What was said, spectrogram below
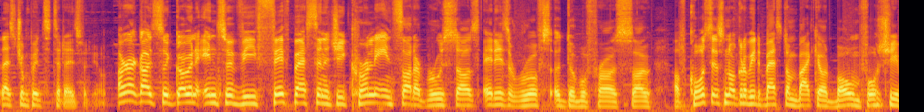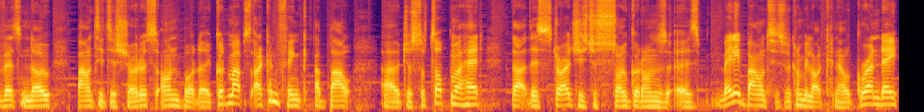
let's jump into today's video. Alright guys, so going into the 5th best synergy currently inside of Brawl Stars, it is Ruff's double throws. So of course, it's not going to be the best on Backyard Bowl. Unfortunately, there's no bounty to show us on, but uh, good maps I can think about uh, just off the top of my head that this strategy is just so good on as, many bounties. So it's going to be like Canal Grande,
